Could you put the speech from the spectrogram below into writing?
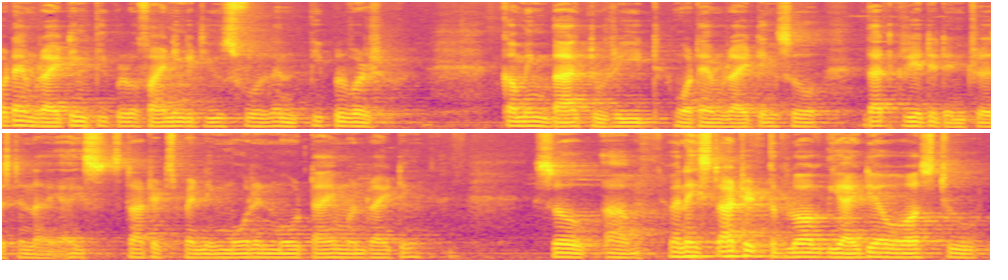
what i'm writing people were finding it useful and people were coming back to read what i'm writing so that created interest and i, I started spending more and more time on writing so um, when i started the blog the idea was to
